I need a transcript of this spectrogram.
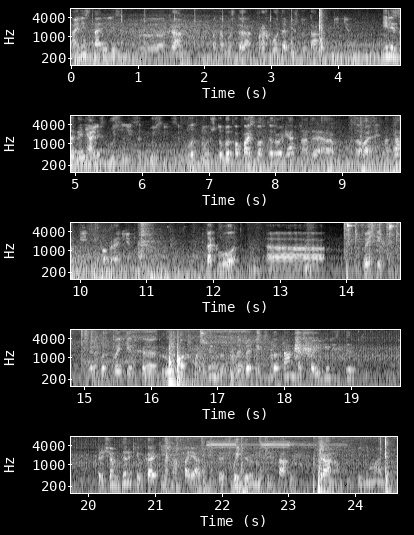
Они ставились в кран, потому что прохода между танками нет. Или загонялись гусеницы к гусенице вплотную. Чтобы попасть во второй ряд, надо залазить на танк и идти по броне. Так вот, э, в этих, э, вот в этих э, группах машин, вот в этих 100 танках появились дырки. Причем дырки в хаотичном порядке, то есть выдернутые танк, краном вынимали.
